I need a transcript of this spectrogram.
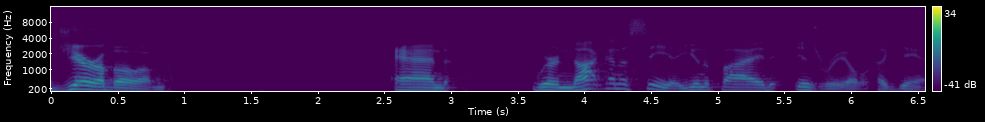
Jeroboam. And we're not going to see a unified Israel again.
